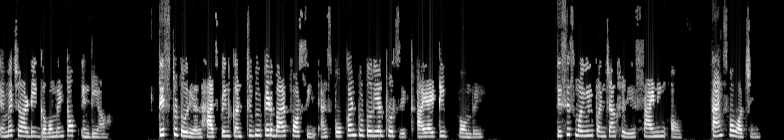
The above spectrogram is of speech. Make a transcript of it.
MHRD Government of India. This tutorial has been contributed by FOSSEE and Spoken Tutorial Project IIT Bombay. This is Mayuri Panchakshari signing off. Thanks for watching.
